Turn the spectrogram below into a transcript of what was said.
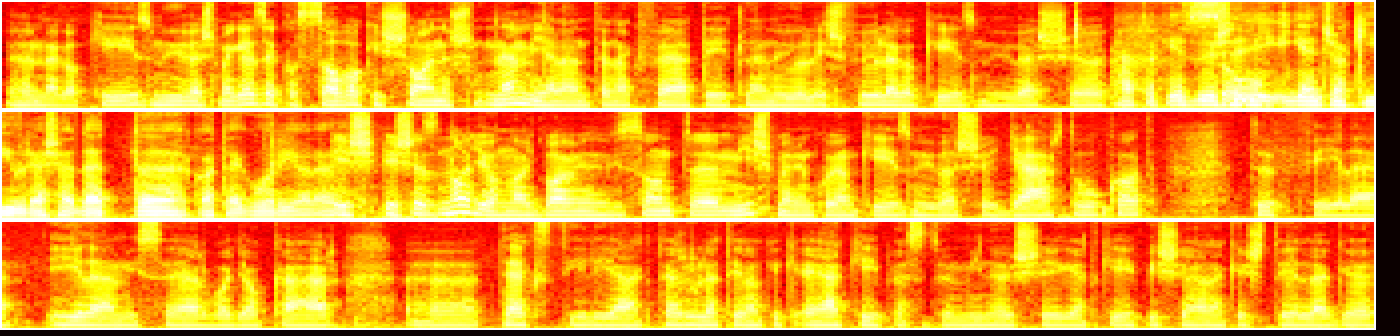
meg meg a kézműves, meg ezek a szavak is sajnos nem jelentenek feltétlenül, és főleg a kézműves Hát a kézműves szó... egy igencsak kiüresedett kategória lett. És, és ez nagyon nagy baj, viszont mi ismerünk olyan kézműves gyártókat, többféle élelmiszer, vagy akár textíliák területén, akik elképesztő minőséget képviselnek, és tényleg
